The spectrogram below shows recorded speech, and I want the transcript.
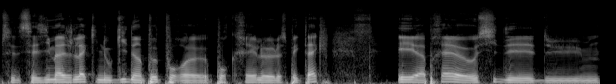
ces, ces images-là qui nous guident un peu pour, euh, pour créer le, le spectacle. Et après, aussi des, du,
